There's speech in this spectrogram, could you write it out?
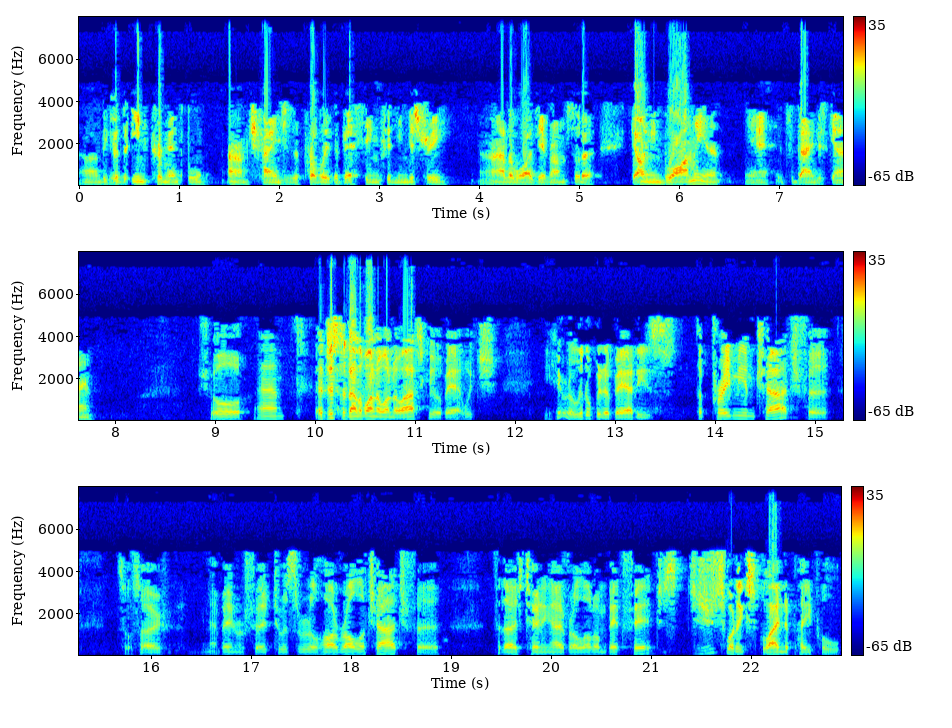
Uh, because the incremental um, changes are probably the best thing for the industry. Otherwise, everyone's sort of going in blindly, and yeah, it's a dangerous game. Sure. Um, just another one I want to ask you about, which you hear a little bit about, is the premium charge for it's also you know, been referred to as the real high roller charge for for those turning over a lot on Betfair. Just you just want to explain to people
